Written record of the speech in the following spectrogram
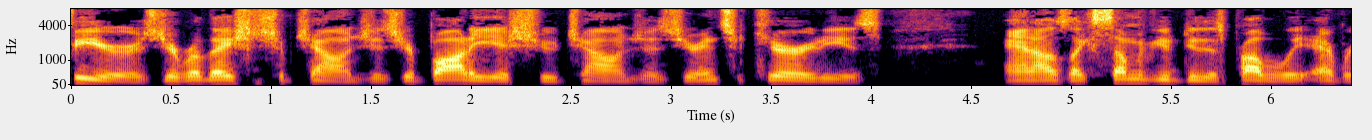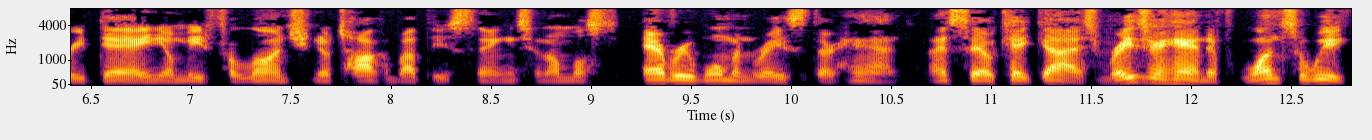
fears, your relationship challenges, your body issue challenges, your insecurities. And I was like, some of you do this probably every day and you'll meet for lunch and you'll talk about these things. And almost every woman raises their hand. I say, okay, guys, raise mm-hmm. your hand if once a week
